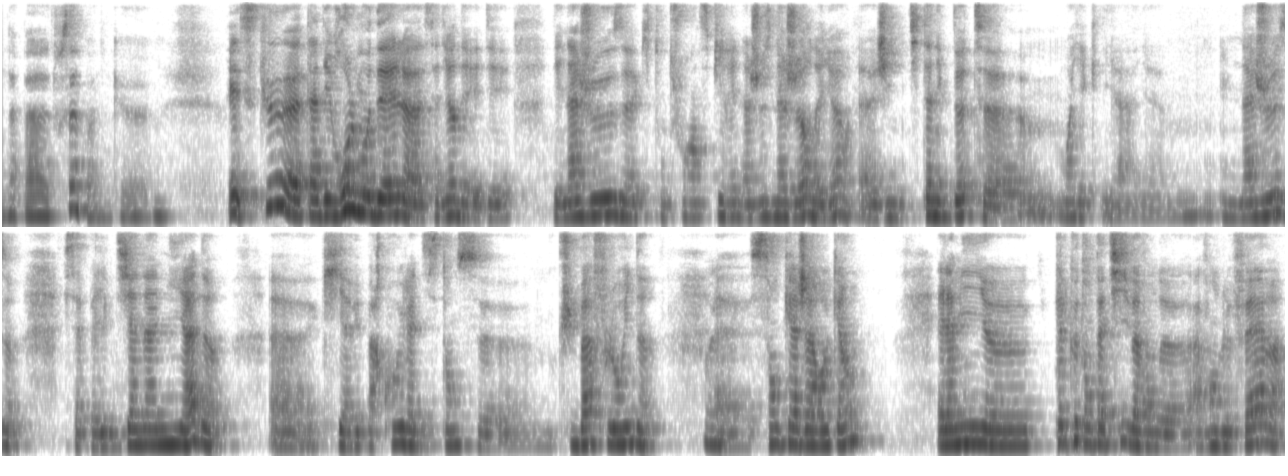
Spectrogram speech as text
on n'a pas tout ça, quoi. Donc. Est-ce que tu as des rôles modèles, c'est-à-dire des, des des nageuses qui t'ont toujours inspiré, nageuses, nageurs d'ailleurs? Euh, j'ai une petite anecdote. Euh, moi, il y, a, une nageuse qui s'appelle Diana Niad euh, qui avait parcouru la distance Cuba-Floride sans cage à requin. Elle a mis quelques tentatives avant de, avant de le faire.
